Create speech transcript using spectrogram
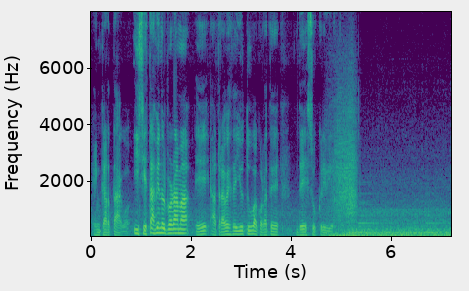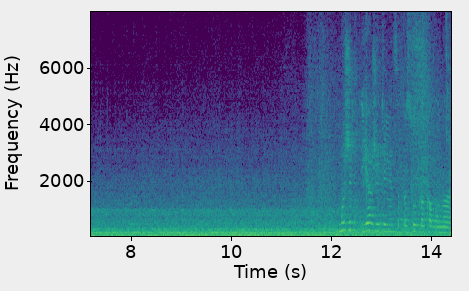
en Cartago. Y si estás viendo el programa eh, a través de YouTube, acuérdate de suscribirte. Я жительница поселка Коммунар.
